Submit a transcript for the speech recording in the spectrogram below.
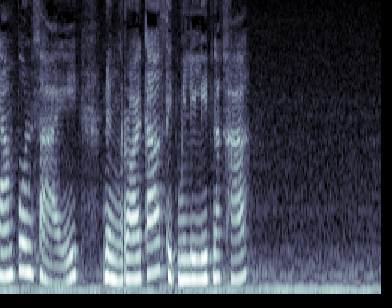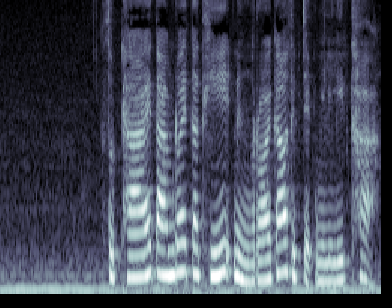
น้ำปูนใส 190 มิลลิลิตรนะคะ สุดท้ายตามด้วยกะทิ 197 มิลลิลิตรค่ะ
